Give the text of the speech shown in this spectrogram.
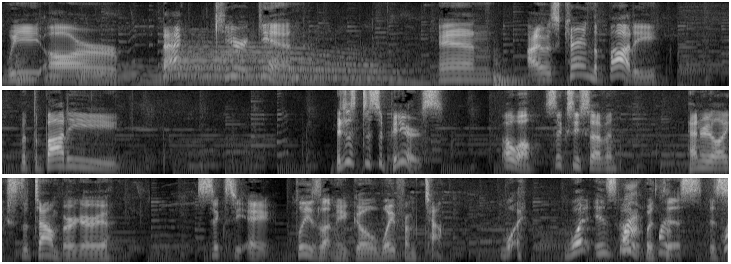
We are back here again, and I was carrying the body, but the body it just disappears. Oh well, 67. Henry likes the Talmberg area. 68. Please let me go away from town. What? What is up with this? Is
